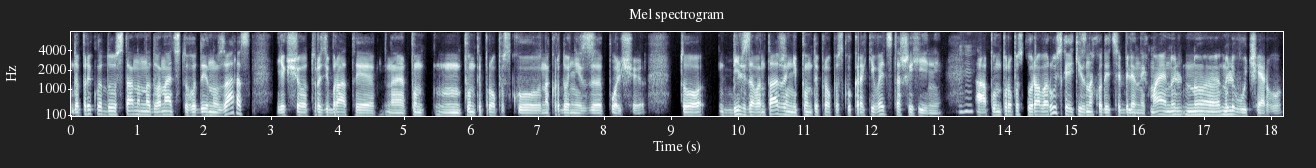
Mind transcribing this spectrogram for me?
До прикладу, станом на 12 годину зараз, якщо от розібрати пункти пропуску на кордоні з Польщею, то більш завантажені пункти пропуску Краківець та Шигіні. Мгм. А пункт пропуску Рава Руська, який знаходиться біля них, має нуль, ну, нульову чергу.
